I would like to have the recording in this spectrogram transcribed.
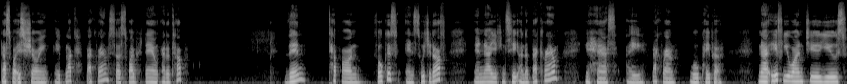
that's why it's showing a black background. So swipe down at the top. Then tap on focus and switch it off. And now you can see on the background, it has a background wallpaper. Now, if you want to use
